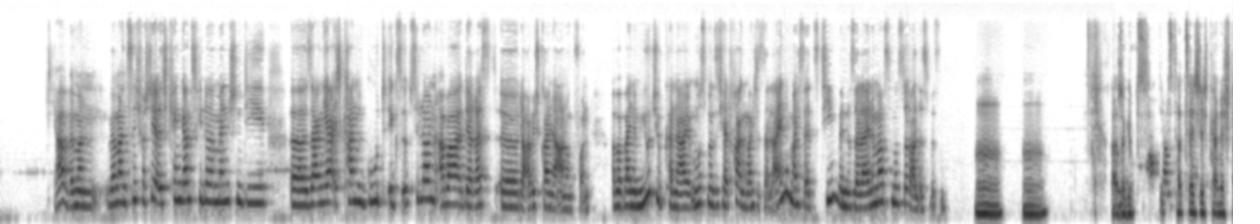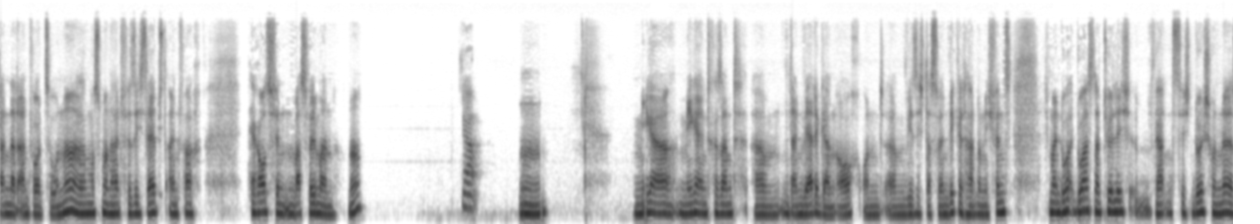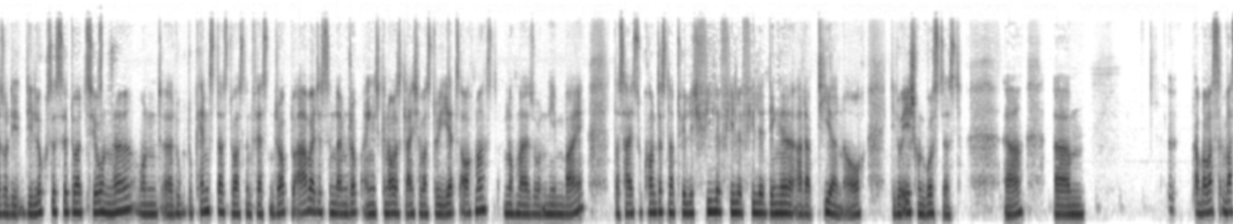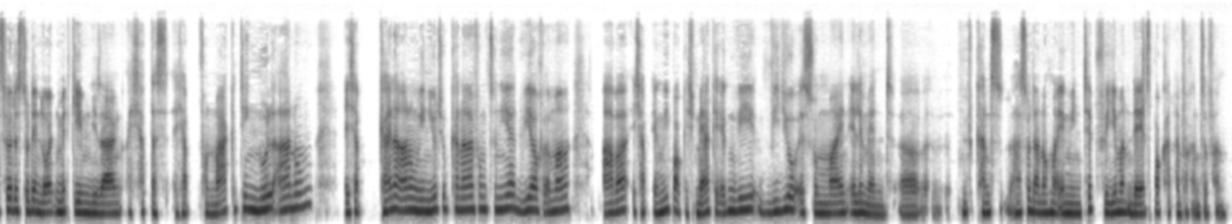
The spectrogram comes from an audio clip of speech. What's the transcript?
ja, wenn man wenn man es nicht versteht, also ich kenne ganz viele Menschen, die äh, sagen, ja, ich kann gut XY, aber der Rest, äh, da habe ich keine Ahnung von. Aber bei einem YouTube-Kanal muss man sich halt fragen, mache ich das alleine, mache ich es als Team? Wenn du es alleine machst, musst du alles wissen. Mhm. Mhm. Also gibt es tatsächlich keine Standardantwort zu. Ne? Da muss man halt für sich selbst einfach herausfinden, was will man. Ne? Ja. Mhm. Mega, mega interessant, ähm, dein Werdegang auch und ähm, wie sich das so entwickelt hat. Und ich finde es, ich meine, du, du hast natürlich, wir hatten es zwischendurch schon, ne, so die, die Luxussituation, ne? Und äh, du, du kennst das, du hast einen festen Job, du arbeitest in deinem Job eigentlich genau das gleiche, was du jetzt auch machst, nochmal so nebenbei. Das heißt, du konntest natürlich viele, viele, viele Dinge adaptieren auch, die du eh schon wusstest. Ja. Ähm, aber was, was würdest du den Leuten mitgeben, die sagen, ich habe das, ich habe von Marketing null Ahnung, ich habe keine Ahnung, wie ein YouTube-Kanal funktioniert, wie auch immer, aber ich habe irgendwie Bock. Ich merke irgendwie, Video ist so mein Element. Äh, kannst, hast du da nochmal irgendwie einen Tipp für jemanden, der jetzt Bock hat, einfach anzufangen?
